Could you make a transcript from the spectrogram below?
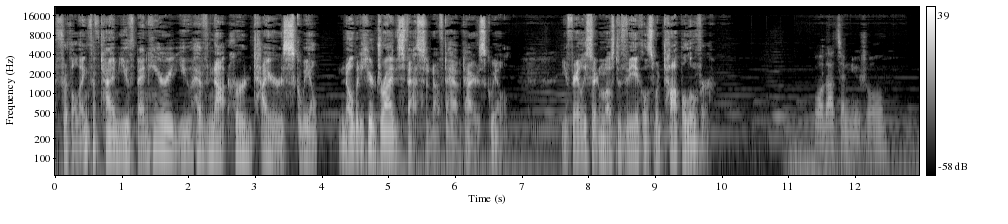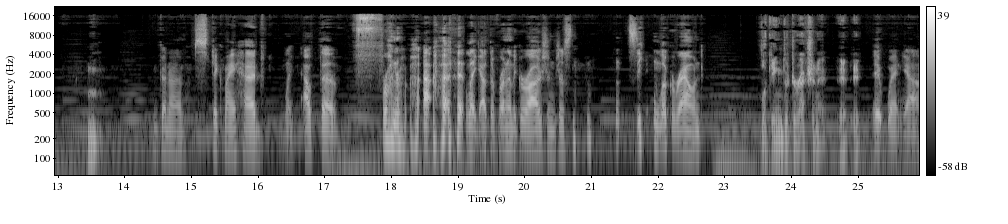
for the length of time you've been here, you have not heard tires squeal. Nobody here drives fast enough to have tires squeal. You're fairly certain most of the vehicles would topple over. Well, that's unusual. Hmm. I'm gonna stick my head like out the front of like out the front of the garage and just see look around. Looking the direction it, it, it It went, yeah.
